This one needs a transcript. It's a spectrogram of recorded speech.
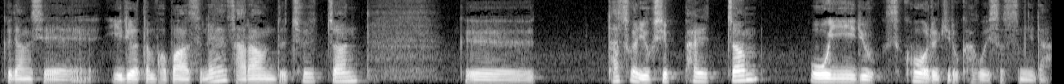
그 당시에 1위였던 버바하슨의 4라운드 출전 그 타수가 68.526 스코어를 기록하고 있었습니다.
